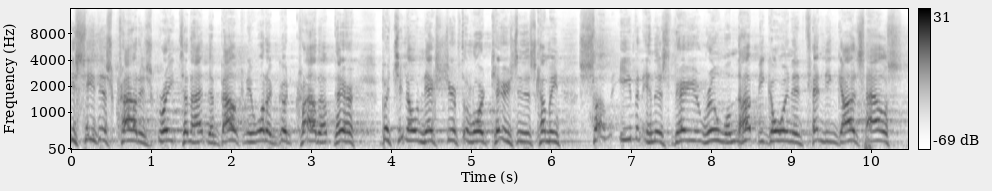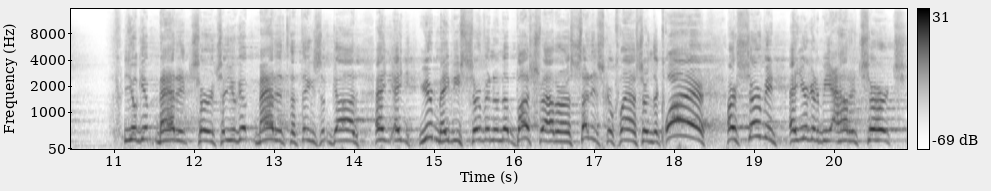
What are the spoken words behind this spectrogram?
You see, this crowd is great tonight in the balcony. What a good crowd up there. But you know, next year, if the Lord carries you this coming, some even in this very room will not be going and attending God's house. You'll get mad at church or you'll get mad at the things of God. And, and, you're maybe serving in a bus route or a Sunday school class or in the choir or serving and you're going to be out of church.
